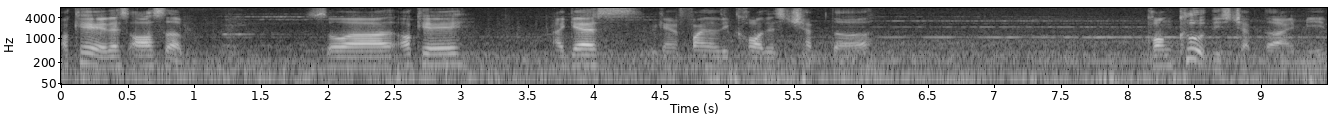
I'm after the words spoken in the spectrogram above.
Okay, that's awesome. So, uh, okay. I guess we can finally call this chapter. Conclude this chapter, I mean.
